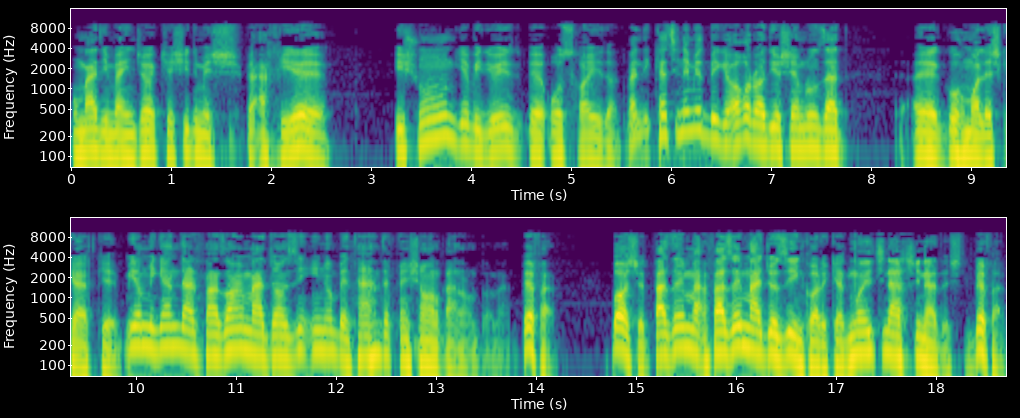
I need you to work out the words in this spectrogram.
اومدیم و اینجا کشیدیمش به اخیه ایشون یه ویدیوی عذرخواهی داد. ولی کسی نمیاد بگه آقا رادیو شمرون زد گهمالش کرد که میان میگن در فضای مجازی اینو به تحت فشار قرار دادن. بفرم باشه فضای, فضای مجازی این کار کرد. ما هیچ نقشی نداشتیم. بفرم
